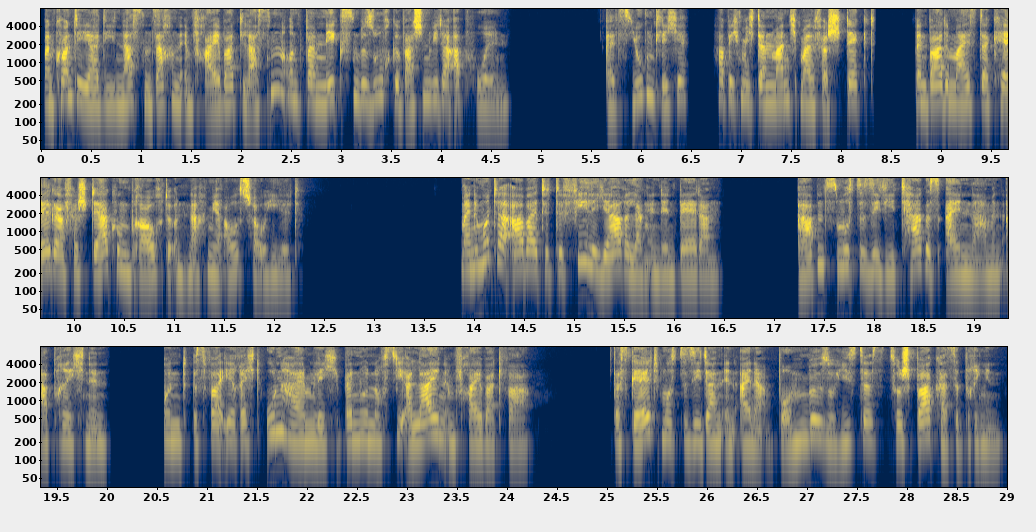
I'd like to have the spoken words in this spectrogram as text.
Man konnte ja die nassen Sachen im Freibad lassen und beim nächsten Besuch gewaschen wieder abholen. Als Jugendliche habe ich mich dann manchmal versteckt, wenn Bademeister Kelger Verstärkung brauchte und nach mir Ausschau hielt. Meine Mutter arbeitete viele Jahre lang in den Bädern. Abends musste sie die Tageseinnahmen abrechnen, und es war ihr recht unheimlich, wenn nur noch sie allein im Freibad war. Das Geld musste sie dann in einer Bombe, so hieß das, zur Sparkasse bringen.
